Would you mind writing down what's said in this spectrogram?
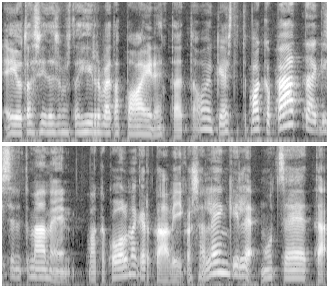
ei ota siitä semmoista hirveätä painetta, että oikeasti, että vaikka päättääkin sen, että mä menen vaikka kolme kertaa viikossa lenkille, mutta se, että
